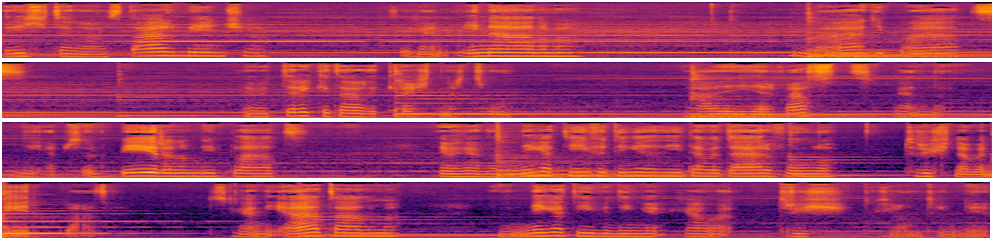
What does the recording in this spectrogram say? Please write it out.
richten naar het staartbeentje. we gaan inademen naar die plaats en we trekken daar de kracht naartoe. We houden die daar vast, we gaan die absorberen op die plaats en we gaan de negatieve dingen die dat we daar voelen terug naar beneden we gaan die uitademen. En de negatieve dingen gaan we terug de grond induwen.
